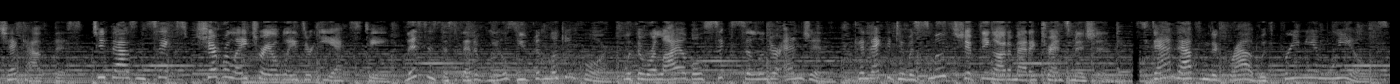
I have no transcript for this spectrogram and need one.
Check out this 2006 Chevrolet Trailblazer EXT. This is the set of wheels you've been looking for with a reliable six-cylinder engine connected to a smooth shifting automatic transmission. Stand out from the crowd with premium wheels.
